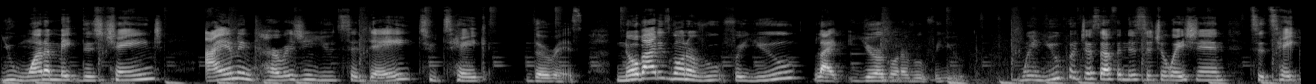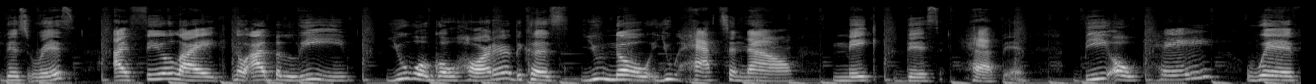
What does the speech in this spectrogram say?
You want to make this change. I am encouraging you today to take the risk. Nobody's to root for you like you're to root for you. When you put yourself in this situation to take this risk, I feel like, no, I believe you will go harder because you know you have to now make this happen. Be okay with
